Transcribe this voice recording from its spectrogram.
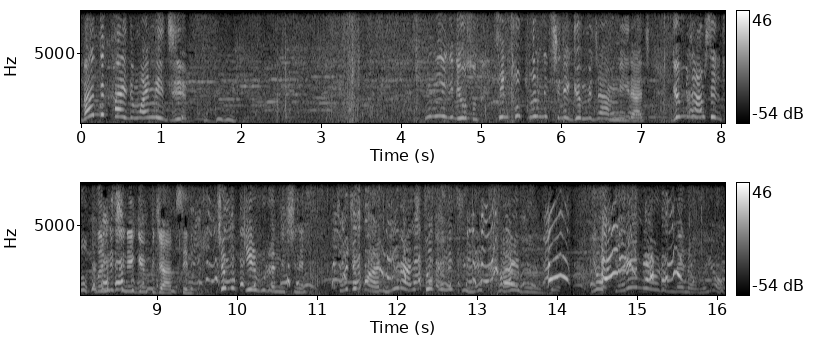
Ben de kaydım anneciğim. Nereye gidiyorsun? Seni topların içine gömeceğim Miraç. Gömeceğim seni topların içine gömeceğim seni. Çabuk gir buranın içine. Çocuklar Miraç topun içinde kayboldu. Yok göremiyorum ben onu yok.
